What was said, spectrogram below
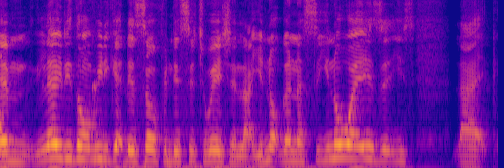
um, ladies don't really get themselves in this situation. Like you're not gonna see. You know what it is? It is like,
